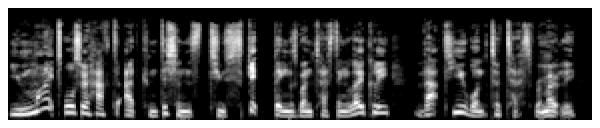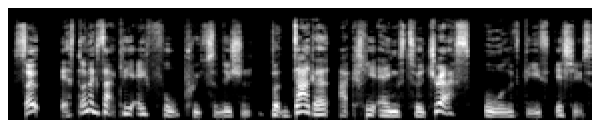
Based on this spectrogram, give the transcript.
You might also have to add conditions to skip things when testing locally that you want to test remotely. So it's not exactly a foolproof solution, but Dagger actually aims to address all of these issues.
